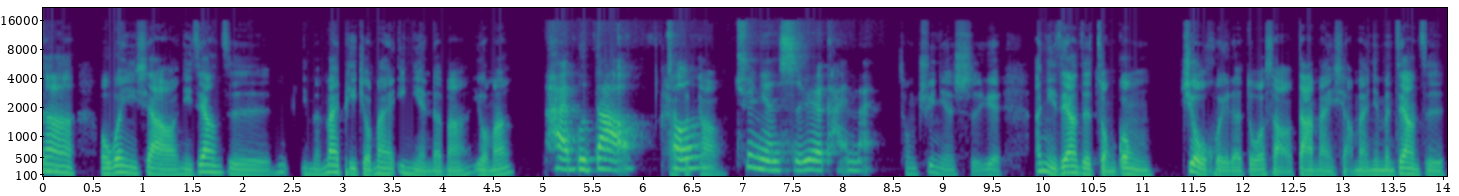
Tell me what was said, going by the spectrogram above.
那我问一下哦，你这样子，你们卖啤酒卖一年了吗？有吗？还不到，还不到。去年十月开卖。从去年十月啊，你这样子总共救回了多少大麦、小麦？你们这样子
